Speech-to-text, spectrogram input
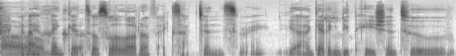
and I think it's also a lot of acceptance, right? Yeah, getting the patient to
